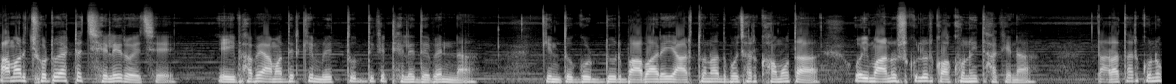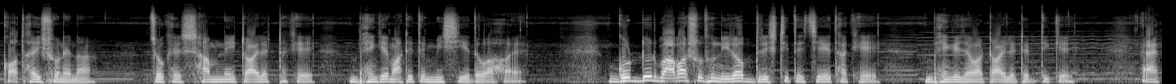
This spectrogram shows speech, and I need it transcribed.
আমার ছোট একটা ছেলে রয়েছে। এইভাবে আমাদেরকে মৃত্যুর দিকে ঠেলে দেবেন না। কিন্তু গুড্ডুর বাবার এই আর্তনাদ বোঝার ক্ষমতা ওই মানুষগুলোর কখনোই থাকে না। তারা তার কোনো কথাই শোনে না। চোখের সামনেই টয়লেটটাকে ভেঙে মাটিতে মিশিয়ে দেওয়া হয়। গুড্ডুর বাবা শুধু নীরব দৃষ্টিতে চেয়ে থাকে ভেঙে যাওয়া টয়লেটের দিকে। এক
